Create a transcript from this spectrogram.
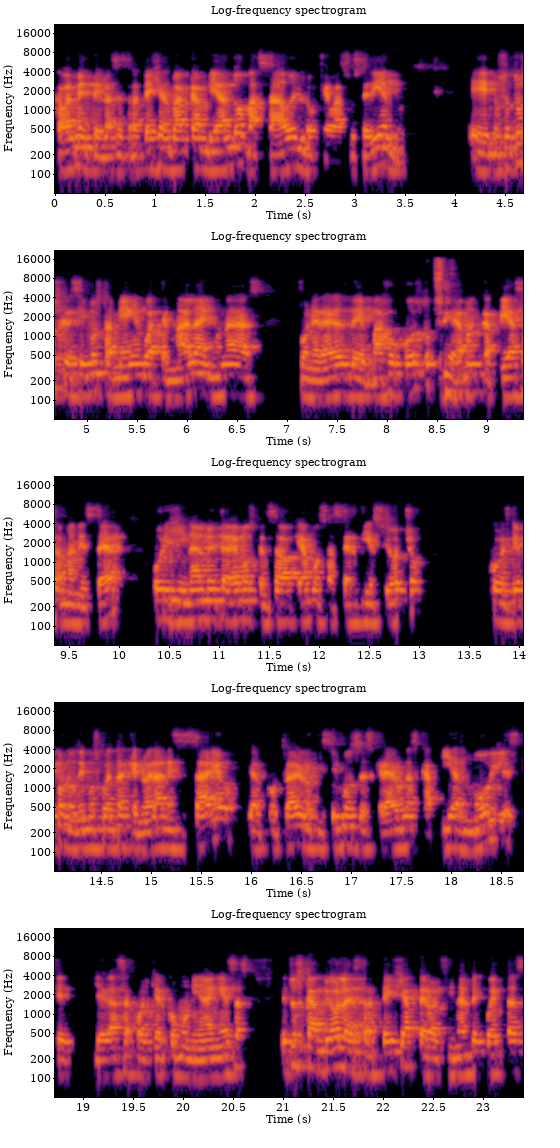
cabalmente, las estrategias van cambiando basado en lo que va sucediendo. Eh, nosotros crecimos también en Guatemala en unas funerarias de bajo costo que se llaman Capillas Amanecer. Originalmente habíamos pensado que íbamos a hacer 18, con el tiempo nos dimos cuenta que no era necesario y al contrario lo que hicimos es crear unas capillas móviles que llegas a cualquier comunidad en esas. Entonces cambió la estrategia, pero al final de cuentas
